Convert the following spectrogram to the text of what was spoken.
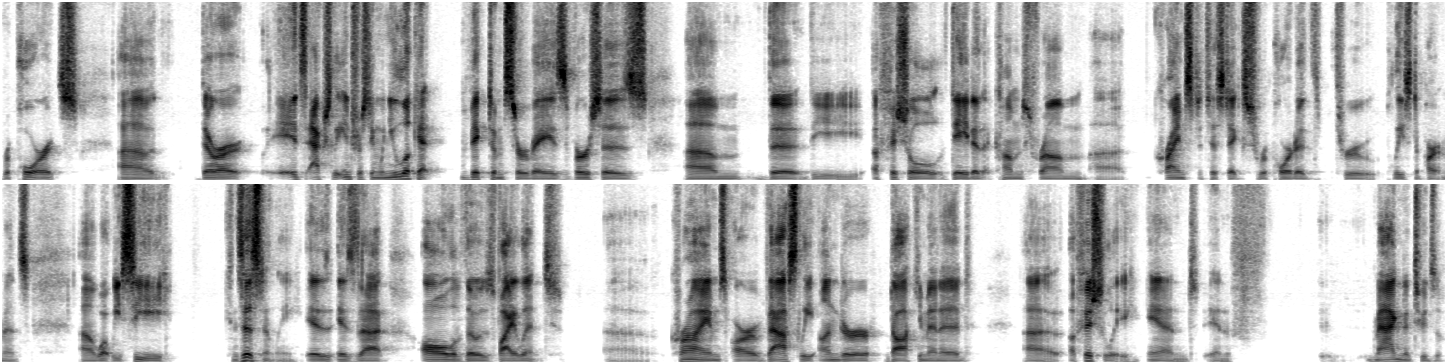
reports. Uh, there are it's actually interesting when you look at victim surveys versus um, the the official data that comes from uh, crime statistics reported through police departments, uh, what we see consistently is is that all of those violent uh, crimes are vastly under documented uh, officially and in magnitudes of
